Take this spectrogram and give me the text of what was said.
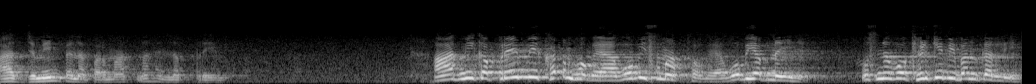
आज ज़मीन पर न परमात्मा है, न प्रेम। आदमी का प्रेम भी खत्म हो गया, वो भी समाप्त हो गया, वो भी अब नहीं है। उसने वो खिड़की भी बंद कर ली।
